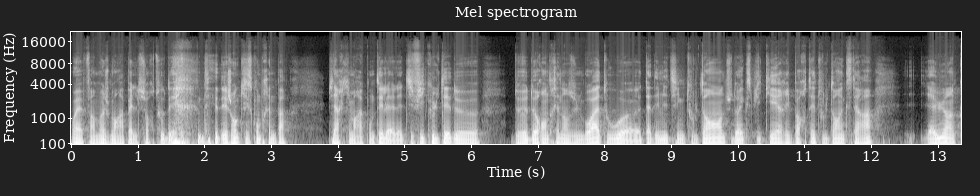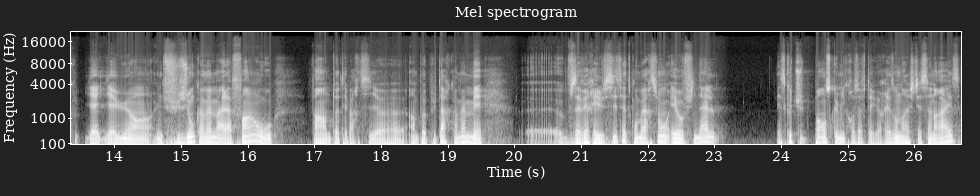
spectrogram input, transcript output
Ouais, enfin moi je me rappelle surtout des, des, gens qui se comprennent pas. Pierre qui me racontait la, la difficulté de, de, rentrer dans une boîte où tu as des meetings tout le temps, tu dois expliquer, reporter tout le temps, etc. Il y a eu, un, y a, y a eu un- une fusion quand même à la fin où, enfin toi tu es parti euh, un peu plus tard quand même, mais euh, vous avez réussi cette conversion et au final, est-ce que tu penses que Microsoft a eu raison de racheter Sunrise?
